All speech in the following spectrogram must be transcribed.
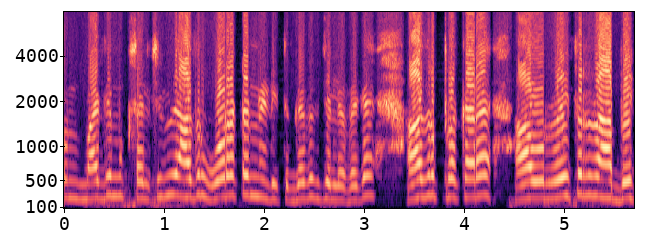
ಒಂದು ಮಾಧ್ಯಮಕ್ಕೆ ಸಲ್ಲಿಸಿದ್ವಿ. ಆದ್ರೂ ಹೋರಾಟ ನಡೀತು ಗದಗ ಜಿಲ್ಲೆದಾಗ. ಅದ್ರ ಪ್ರಕಾರ ಅವ್ರ ರೈತರನ್ನ ಆ ಭೇಟಿ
